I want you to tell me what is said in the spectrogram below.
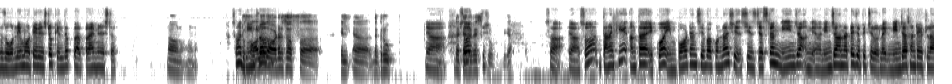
who's only motive is to kill the prime minister అవును సో దీంట్లో orders of the group yeah the So, terrorist group yeah so yeah so తనకి అంత ఎక్కువ ఇంపార్టెన్స్ ఇవ్వకుండా షీఈస్ జస్ట్ నింజా నింజా అన్నట్టే చూపించారు. లైక్ నింజాస్ అంటే ఇట్లా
